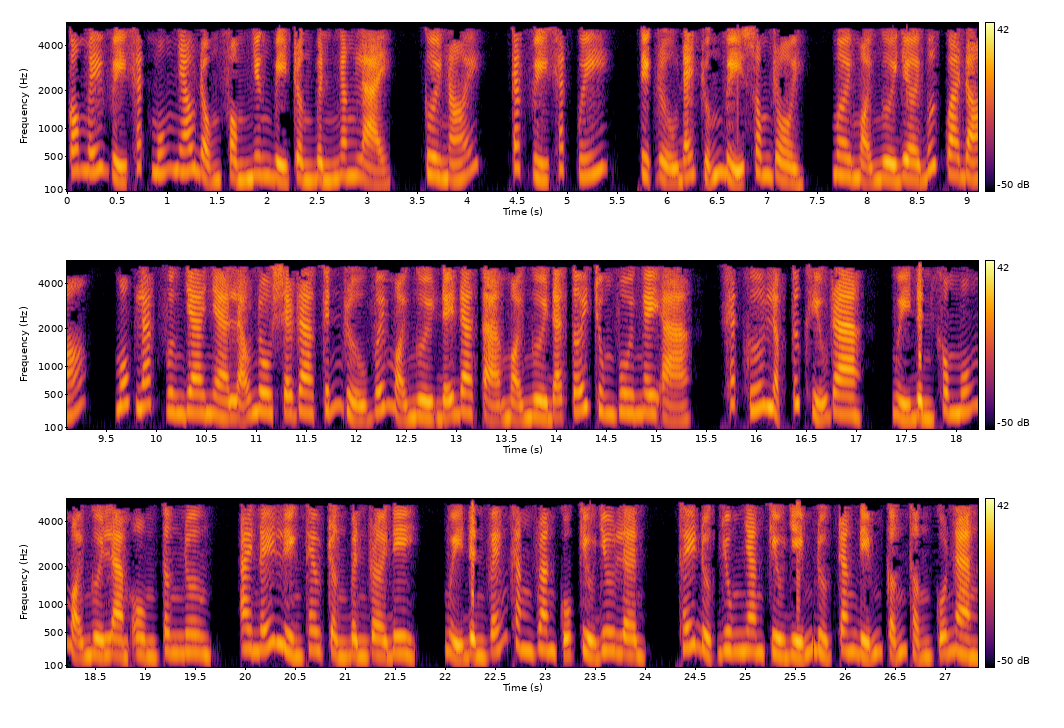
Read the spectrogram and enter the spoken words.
có mấy vị khách muốn nháo động phòng nhưng bị Trần Bình ngăn lại, cười nói, các vị khách quý, tiệc rượu đã chuẩn bị xong rồi, mời mọi người dời bước qua đó, mốt lát vương gia nhà lão nô sẽ ra kính rượu với mọi người để đa tạ mọi người đã tới chung vui ngay ạ, khách khứa lập tức hiểu ra, Ngụy Đình không muốn mọi người làm ồn tân nương, ai nấy liền theo Trần Bình rời đi, Ngụy Đình vén khăn văn của Kiều Dư lên, thấy được dung nhan Kiều Diễm được trang điểm cẩn thận của nàng,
